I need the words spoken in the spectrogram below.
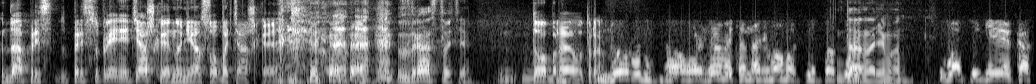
да, прес- преступление тяжкое, но не особо тяжкое. Здравствуйте. Доброе утро. Добрый, утро, уважаемый Танариман Москвы. Да, Нариман. У вас идея, как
